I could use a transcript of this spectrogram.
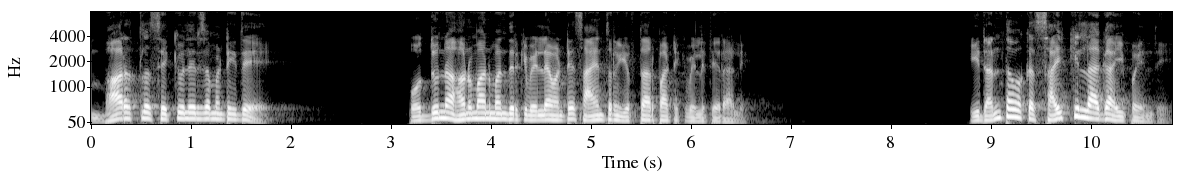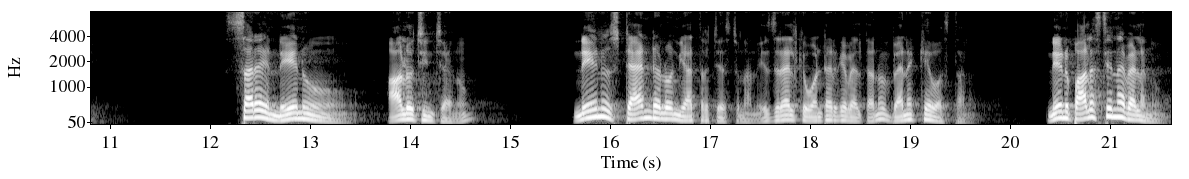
భారత్లో సెక్యులరిజం అంటే ఇదే. పొద్దున్న హనుమాన్ మందిర్కి వెళ్ళామంటే సాయంత్రం ఇఫ్తార్ పార్టీకి వెళ్ళి తీరాలి. ఇదంతా ఒక సైకిల్ లాగా అయిపోయింది. సరే నేను ఆలోచించాను. నేను స్టాండ్ అలోన్ యాత్ర చేస్తున్నాను. ఇజ్రాయెల్కి ఒంటరిగా వెళ్తాను వెనక్కే వస్తాను. నేను పాలస్తీనా వెళ్ళను.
